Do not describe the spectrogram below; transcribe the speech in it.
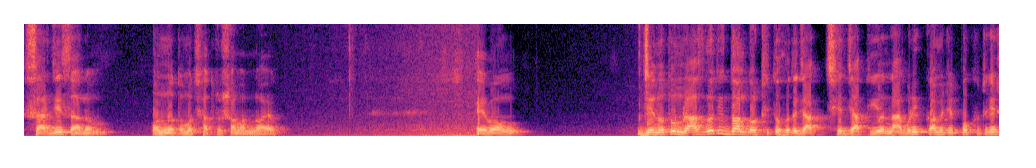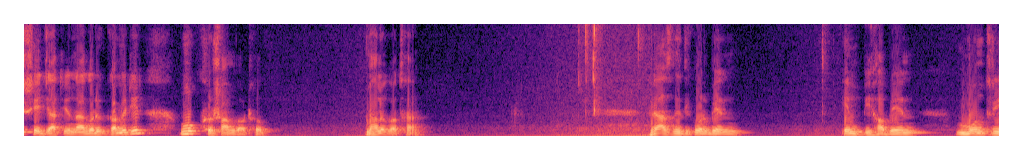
সার্জিস আলম, অন্যতম ছাত্র সমন্বয়ক, এবং যে নতুন রাজনৈতিক দল গঠিত হতে যাচ্ছে জাতীয় নাগরিক কমিটির পক্ষ থেকে, সেই জাতীয় নাগরিক কমিটির মুখ্য সংগঠক। ভালো কথা। রাজনীতি করবেন এমপি হবেন, মন্ত্রী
